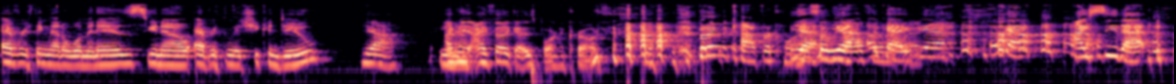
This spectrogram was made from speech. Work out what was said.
everything that a woman is, you know, everything that she can do. Yeah. You I know. mean, I feel like I was born a crone, but I'm a Capricorn. Yeah, so we all yeah, feel that okay, yeah, okay, I see that.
